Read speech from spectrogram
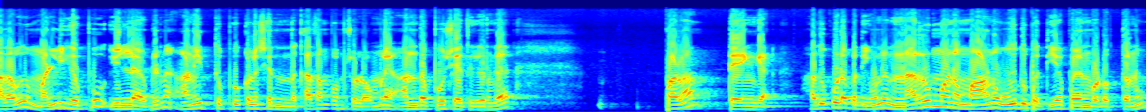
அதாவது மல்லிகைப்பூ இல்லை அப்படின்னா அனைத்து பூக்களும் சேர்ந்து இந்த கதம்பம் சொல்லுவோம்ல அந்த பூ சேர்த்துக்கிறங்க. பழம் தேங்காய். அது கூட பார்த்திங்கன்னா நறுமணமான ஊதுபத்தியை பயன்படுத்தணும்.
